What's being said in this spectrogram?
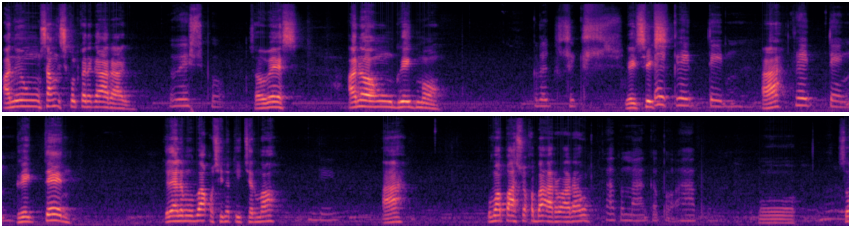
Ano yung sang school ka nag-aaral? West po. Sa West. Ano ang grade mo? Grade 6. Grade Eh, 6? grade 10. Ha? Grade 10. Grade 10. Kilala mo ba kung sino teacher mo? Hindi. Ha? Pumapasok ka ba araw-araw? Apo maga po. Apo. Oo. So,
